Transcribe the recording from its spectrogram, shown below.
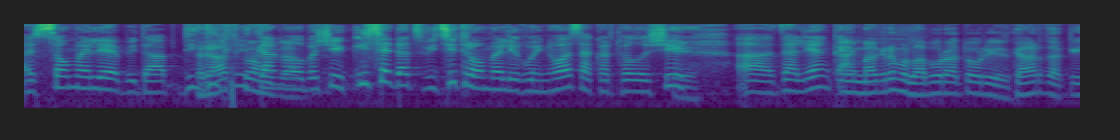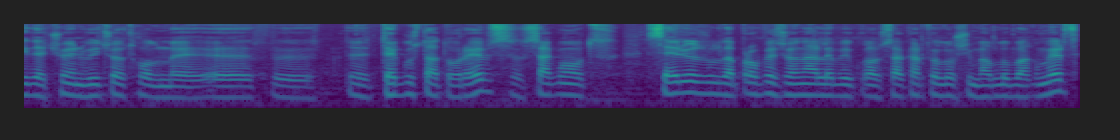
სომელიები და დიდი ხნის განმავლობაში ისედაც ვიცით რომელი ღვინოა საქართველოში ძალიან კარგი. კი, მაგრამ ლაბორატორიის გარდა კიდე ჩვენ ვიცავთ ხოლმე დეგუსტატორებს, საკმაოდ სერიოზული და პროფესიონალები ყავს საქართველოსში მადლობა ღმერთს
